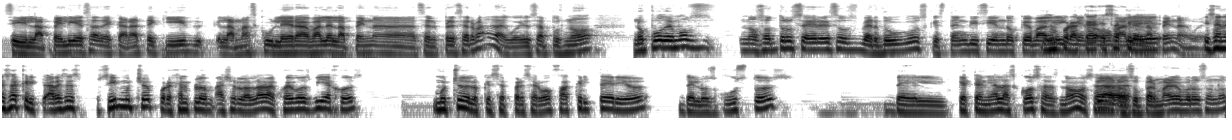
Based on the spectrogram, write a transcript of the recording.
si la peli esa de Karate Kid, la más culera, vale la pena ser preservada, güey. O sea, pues no, no podemos nosotros ser esos verdugos que estén diciendo que vale y que no vale la pena, güey. Dicen esa a veces, pues, sí, mucho, por ejemplo, Asher lo hablaba, juegos viejos, mucho de lo que se preservó fue a criterio de los gustos del que tenía las cosas, ¿no? O sea, Claro, Super Mario Bros. 1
